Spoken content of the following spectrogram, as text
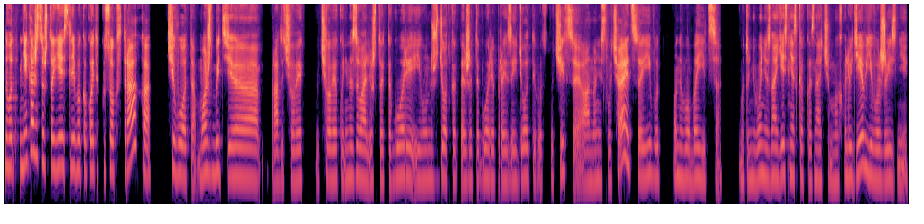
Ну вот мне кажется, что есть либо какой-то кусок страха чего-то, может быть, э, правда, человек человеку не называли, что это горе, и он ждет, когда же это горе произойдет, и вот случится, а оно не случается, и вот он его боится. Вот у него, не знаю, есть несколько значимых людей в его жизни,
